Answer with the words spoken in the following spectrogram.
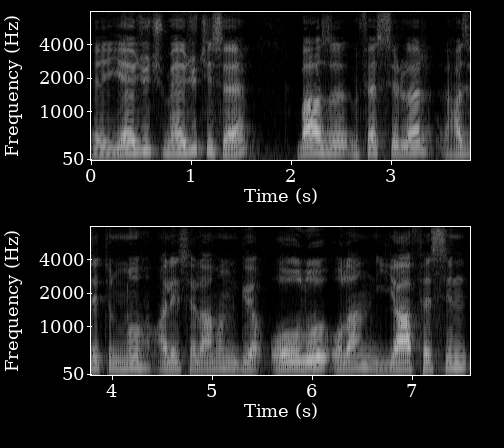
Yecüc Mecüc ise bazı müfessirler Hazreti Nuh Aleyhisselam'ın oğlu olan Yafes'in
